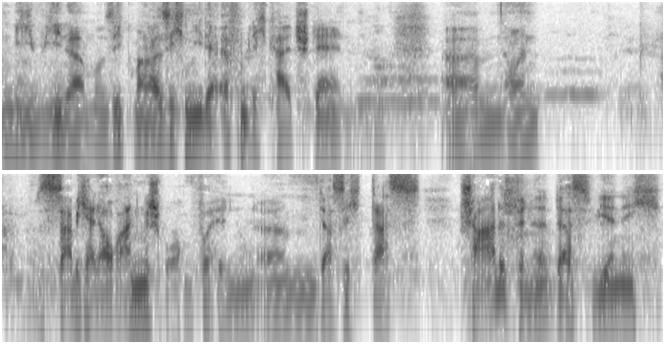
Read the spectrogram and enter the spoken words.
nie wieder Musik machen oder sich nie der Öffentlichkeit stellen. Ähm, und das habe ich halt auch angesprochen vorhin, ähm, dass ich das schade finde, dass wir nicht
